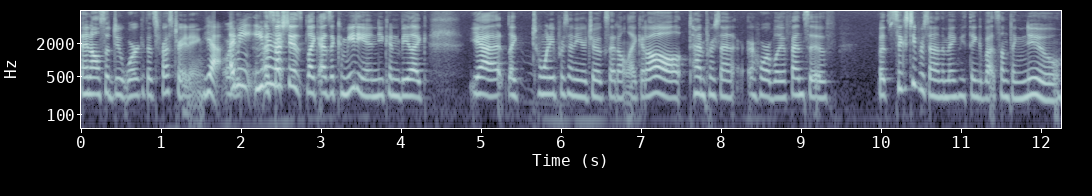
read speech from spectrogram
and also do work that's frustrating. Yeah, I mean, even if- especially as like as a comedian, you can be like, yeah, like twenty percent of your jokes I don't like at all. Ten percent are horribly offensive, but sixty percent of them make me think about something new,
